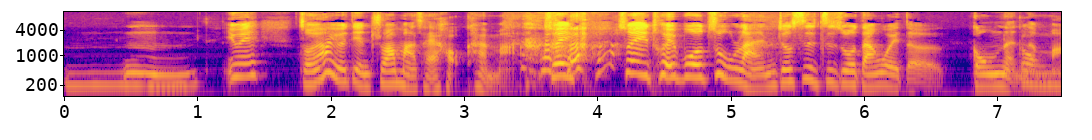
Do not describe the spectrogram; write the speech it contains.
嗯嗯，因为总要有点 drama 才好看嘛，所以所以推波助澜就是制作单位的功能的嘛，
